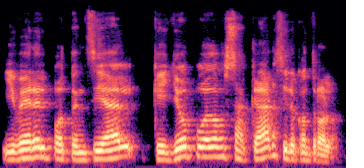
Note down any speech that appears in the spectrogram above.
y ver el potencial que yo puedo sacar si lo controlo.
